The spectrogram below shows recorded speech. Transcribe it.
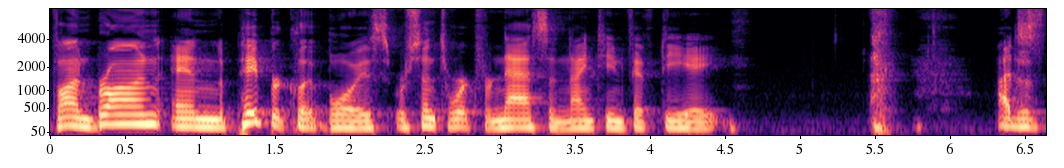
von Braun and the Paperclip Boys were sent to work for NASA in 1958. I just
